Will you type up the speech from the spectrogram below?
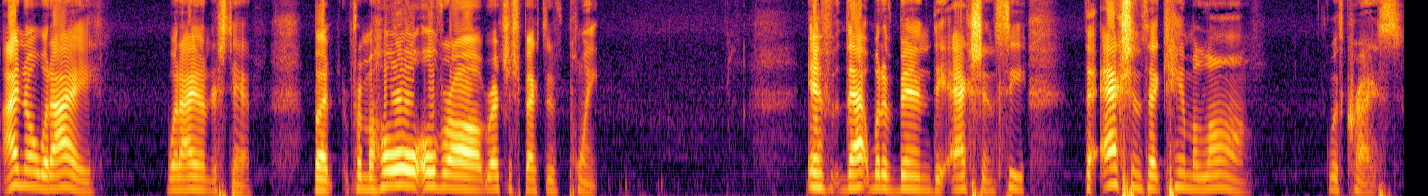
I know what I what I understand. But from a whole overall retrospective point, if that would have been the action, see, the actions that came along with Christ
